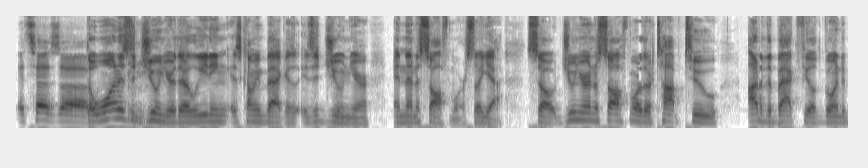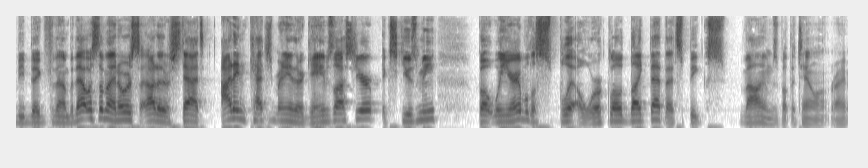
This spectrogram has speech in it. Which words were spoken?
it says uh, The one is a junior. Their leading is coming back is, is a junior, and then a sophomore. So yeah, so junior and a sophomore, their top two out of the backfield going to be big for them. But that was something I noticed out of their stats. I didn't catch many of their games last year. Excuse me, but when you're able to split a workload like that, that speaks volumes about the talent, right?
